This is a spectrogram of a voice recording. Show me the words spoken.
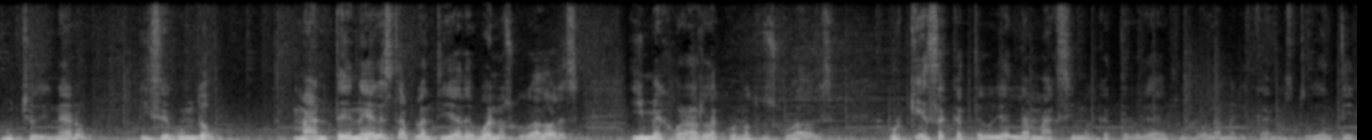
mucho dinero Y segundo, mantener esta plantilla de buenos jugadores y mejorarla con otros jugadores. Porque esa categoría es la máxima categoría del fútbol americano estudiantil.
